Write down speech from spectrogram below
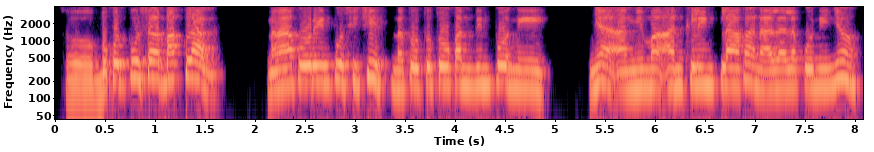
So, bukod po sa backlog, nangako rin po si Chief, natututukan din po ni niya ang yung mga unclaimed plaka, naalala po ninyo,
